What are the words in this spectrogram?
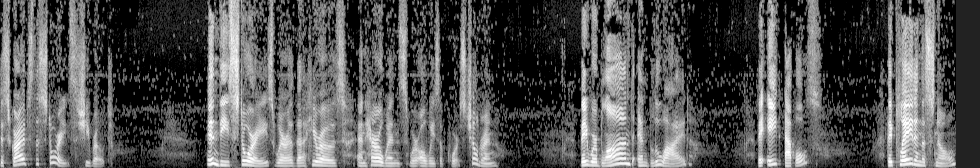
describes the stories she wrote. In these stories, where the heroes and heroines were always, of course, children, they were blonde and blue eyed. They ate apples. They played in the snow.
